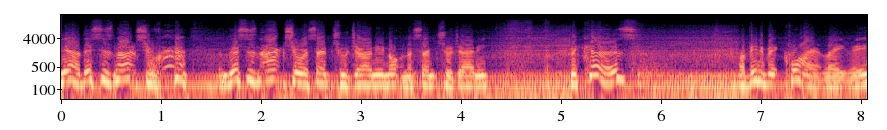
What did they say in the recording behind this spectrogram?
yeah, this is an actual this is an actual essential journey, not an essential journey. Because I've been a bit quiet lately.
